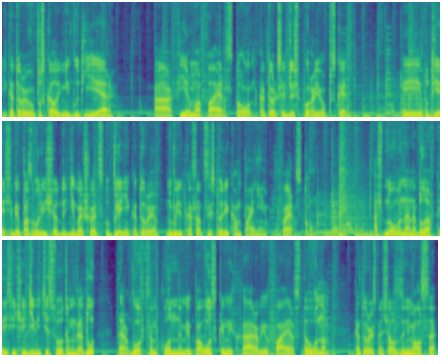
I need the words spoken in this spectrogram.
и которую выпускала не Goodyear, а фирма Firestone, которая, кстати, до сих пор ее выпускает. И тут я себе позволю еще одно небольшое отступление, которое будет касаться истории компании Firestone. Основана она была в 1900 году торговцем конными повозками Харви Файерстоуном, который сначала занимался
